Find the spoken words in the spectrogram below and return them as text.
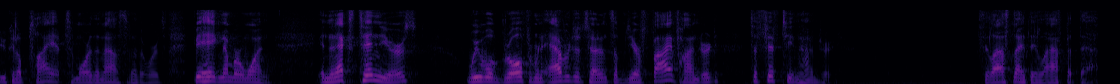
You can apply it to more than us, in other words. BHAG number one. In the next 10 years, we will grow from an average attendance of near 500 to 1,500. See, last night they laughed at that.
